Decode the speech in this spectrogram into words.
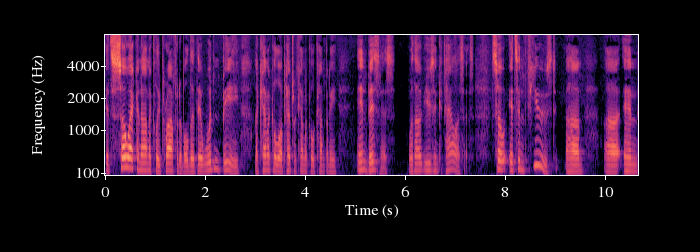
it's so economically profitable that there wouldn't be a chemical or petrochemical company in business without using catalysis. So it's infused um, uh, in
